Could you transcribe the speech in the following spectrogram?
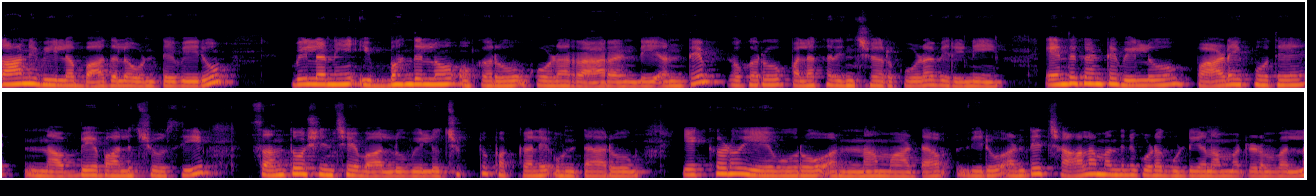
కానీ వీళ్ళ బాధలో ఉంటే వీరు వీళ్ళని ఇబ్బందుల్లో ఒకరు కూడా రారండి. అంటే ఒకరు పలకరించరు కూడా వీరిని. ఎందుకంటే వీళ్ళు పాడైపోతే నవ్వే వాళ్ళు చూసి సంతోషించే వాళ్ళు వీళ్ళు చుట్టుపక్కలే ఉంటారు. ఎక్కడో ఏ ఊరో అన్నమాట వీరు అంటే చాలామందిని కూడా గుడ్డిగా నమ్మటం వల్ల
